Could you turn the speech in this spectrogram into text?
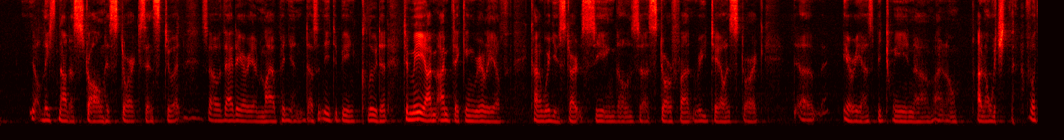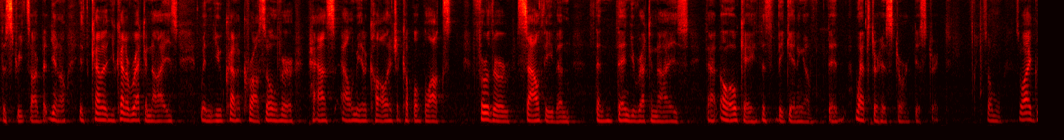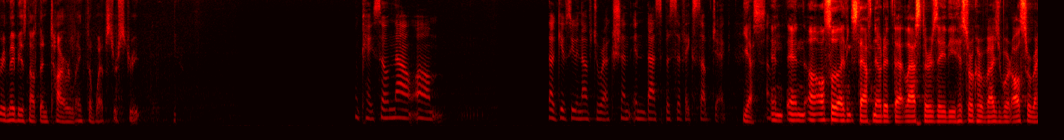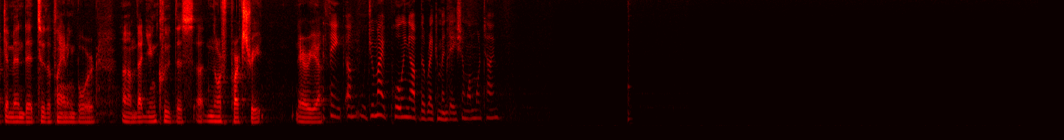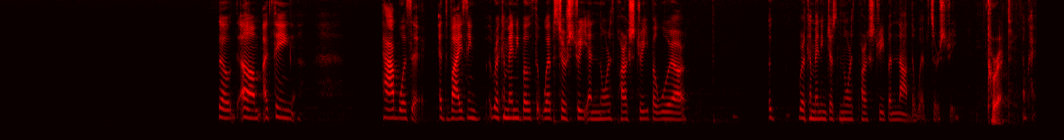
you know, at least not a strong historic sense to it. So that area, in my opinion, doesn't need to be included. To me, I'm, I'm thinking really of kind of where you start seeing those uh, storefront retail historic uh, areas between, um, I don't know, I don't know which, what the streets are, but you know, it's kind of, you kind of recognize when you kind of cross over past Alameda College, a couple of blocks further south even, then, then you recognize that, oh, okay, this is the beginning of the Webster Historic District. So, so I agree, maybe it's not the entire length of Webster Street. Okay, so now, um, that gives you enough direction in that specific subject. Yes, Okay. and, and uh, also, I think staff noted that last Thursday, the Historical Advisory Board also recommended to the Planning Board um, that you include this uh, North Park Street area. I think, um, would you mind pulling up the recommendation one more time? So, um, I think HAB was advising, recommending both Webster Street and North Park Street, but we are uh, recommending just North Park Street, but not the Webster Street. Correct. Okay.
